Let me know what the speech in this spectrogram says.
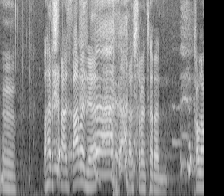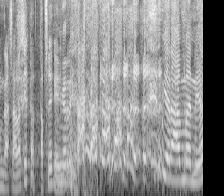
Oh, harus transparan ya. Harus transparan. Kalau nggak salah sih tetap sih kayaknya. Biar aman ya.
